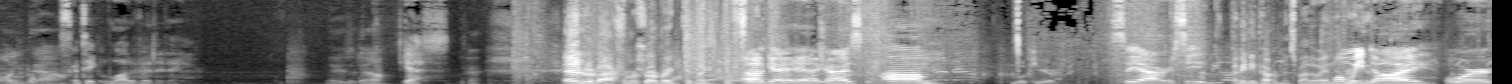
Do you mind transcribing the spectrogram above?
volume down. It's gonna take a lot of editing. Is it down? Yes. And we're back from a short break because my friend. Okay, yeah, guys. Um. Look here. So yeah, we see I'm eating peppermints, by the way. when we good. die or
